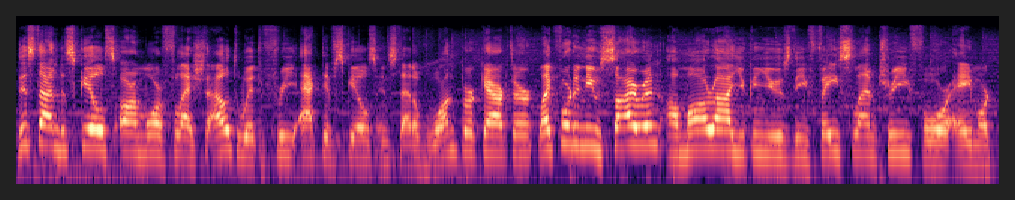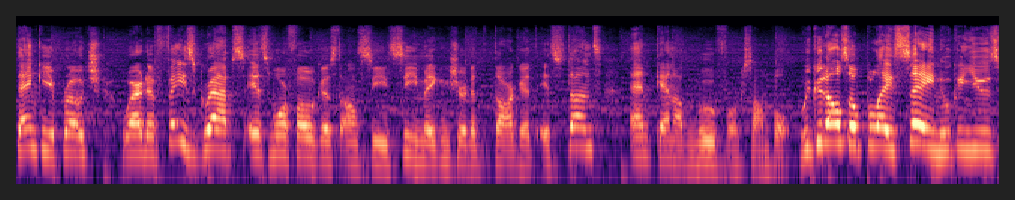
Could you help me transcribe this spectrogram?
This time the skills are more fleshed out with 3 active skills instead of 1 per character. Like for the new Siren, Amara, you can use the Phaseslam tree for a more tanky approach, where the Phasegrasp is more focused on CC, making sure that the target is stunned and cannot move for example. We could also play Zane who can use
